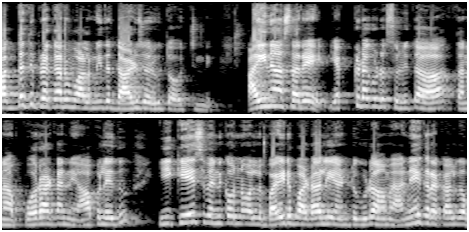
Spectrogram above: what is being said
పద్ధతి ప్రకారం వాళ్ళ మీద దాడి జరుగుతూ వచ్చింది. అయినా సరే ఎక్కడ కూడా సునీత తన పోరాటాన్ని ఆపలేదు. ఈ కేసు వెనుక ఉన్న వాళ్ళు బయటపడాలి అంటూ కూడా ఆమె అనేక రకాలుగా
